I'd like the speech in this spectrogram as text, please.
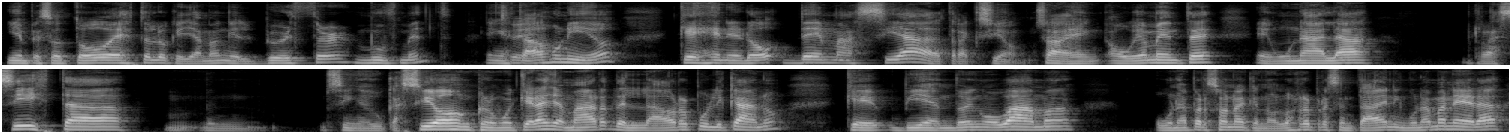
y empezó todo esto, lo que llaman el birther movement en Estados Unidos, que generó demasiada atracción. O sea, obviamente en un ala racista, mm, sin educación, como quieras llamar, del lado republicano, que viendo en Obama una persona que no los representaba de ninguna manera,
